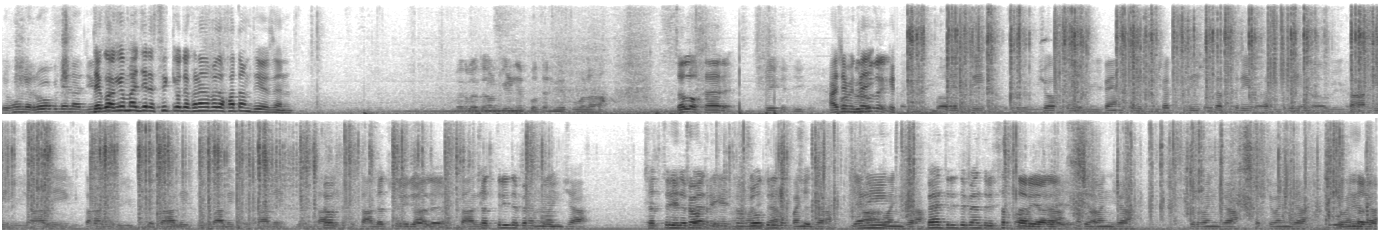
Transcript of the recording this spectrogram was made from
तो रोक देना जी। देखो आगे मैं जरे सिक्के तो खड़े खत्म थी तो चलो खैर। है ठीक है ठीक है। अच्छा, मैं- गिनो चौंतीस पैंतीस छत्तीस सत्तीस अड़तीस इकतालीस चालीस इकतालीस छत्तीस है। छत्तीस पंजा, यानी पैंतीस पैंतीस सत्तर है तिरवंजा तिरवंजा पचवंजा चौवंजा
